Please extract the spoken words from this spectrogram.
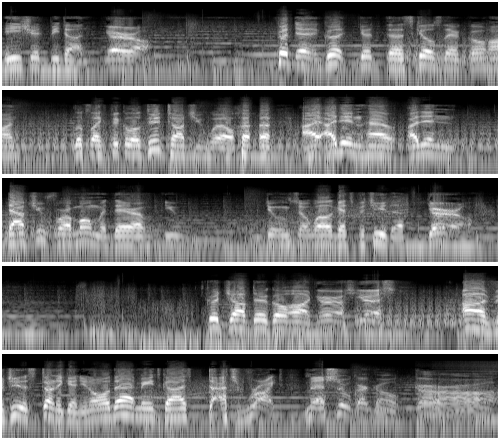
he should be done, yeah. Good, uh, good, good uh, skills there, Gohan. Looks like Piccolo did taught you well. I, I didn't have, I didn't doubt you for a moment there of you doing so well against Vegeta. Girl! Good job there, Gohan. Yes, yes. Ah, Vegeta's done again. You know what that means, guys? That's right. Masuka go. Girl!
